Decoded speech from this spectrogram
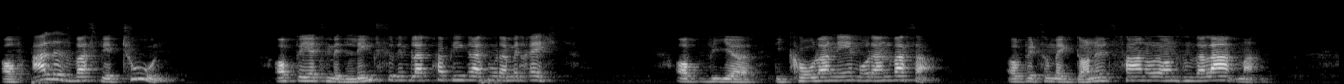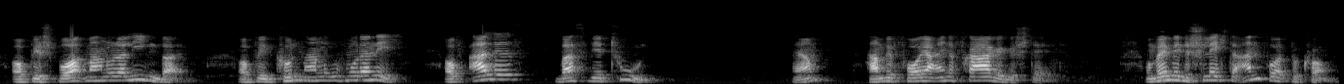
auf alles, was wir tun, ob wir jetzt mit links zu dem Blatt Papier greifen oder mit rechts, ob wir die Cola nehmen oder ein Wasser, ob wir zu McDonald's fahren oder uns einen Salat machen, ob wir Sport machen oder liegen bleiben, ob wir einen Kunden anrufen oder nicht, auf alles, was wir tun, ja, haben wir vorher eine Frage gestellt. Und wenn wir eine schlechte Antwort bekommen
